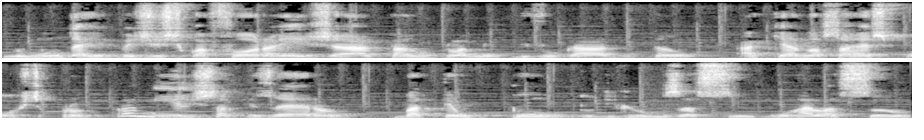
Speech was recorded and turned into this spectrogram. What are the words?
no mundo RPGístico afora aí já está amplamente divulgado. Então, aqui é a nossa resposta. Pronto, para mim eles só quiseram bater o ponto, digamos assim, com relação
